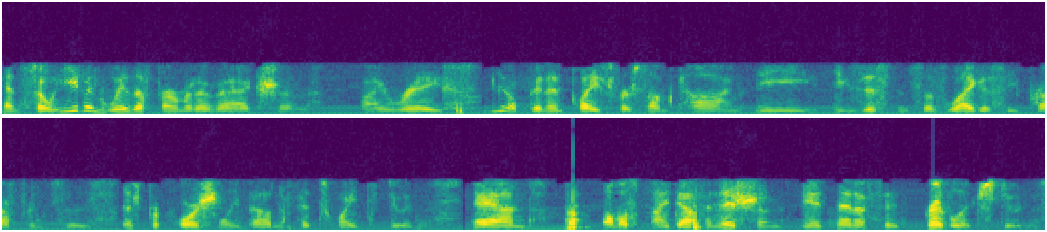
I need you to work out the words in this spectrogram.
And so even with affirmative action by race, you know, been in place for some time, the existence of legacy preferences disproportionately benefits white students. And almost by definition, it benefits privileged students.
